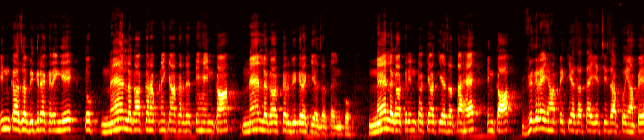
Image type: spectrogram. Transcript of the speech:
इनका जब विग्रह करेंगे तो न लगाकर अपने क्या कर देते हैं इनका? न लगाकर विग्रह किया जाता है इनको। न लगाकर इनका क्या किया जाता है? इनका विग्रह यहाँ पे किया जाता है। ये चीज़ आपको यहाँ पे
